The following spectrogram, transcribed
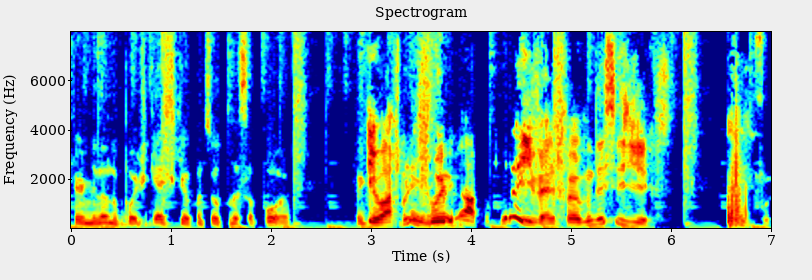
terminando o podcast que aconteceu toda essa porra. Foi, eu acho por aí, que foi. foi? Ah, por aí, velho. Foi algum desses dias. Foi,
